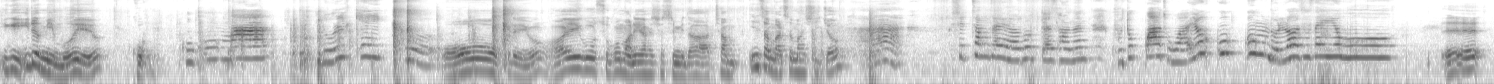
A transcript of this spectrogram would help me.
이게 이름이 뭐예요? 고, 고구마 롤 케이크. 오, 그래요? 아이고, 수고 많이 하셨습니다. 참, 인사 말씀하시죠? 아, 시청자 여러분께서는 구독과 좋아요 꾹꾹 눌러주세요. 예.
